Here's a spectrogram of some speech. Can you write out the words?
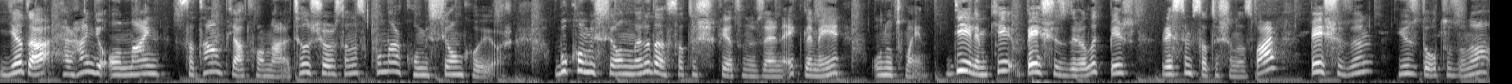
ya da herhangi online satan platformlarla çalışıyorsanız bunlar komisyon koyuyor. Bu komisyonları da satış fiyatının üzerine eklemeyi unutmayın. Diyelim ki 500 liralık bir resim satışınız var. 500'ün %30'unu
